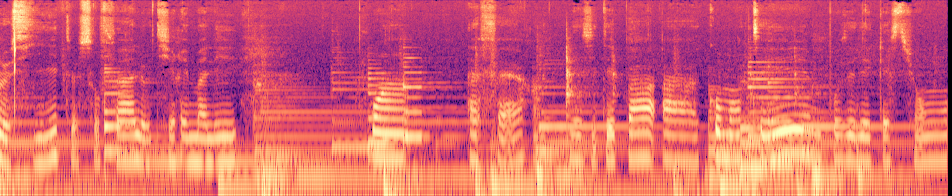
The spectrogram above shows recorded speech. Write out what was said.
le site sofal-malais.fr. N'hésitez pas à commenter, me poser des questions.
